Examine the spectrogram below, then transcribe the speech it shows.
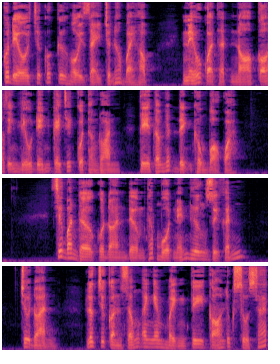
Có điều chưa có cơ hội dạy cho nó bài học. Nếu quả thật nó có dính líu đến cái chết của thằng đoàn, thì tao nhất định không bỏ qua. Trước ban thờ của đoàn đờm thắp một nén hương rồi khấn. Chú đoàn, Lúc chú còn sống anh em mình tuy có lúc xô sát,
